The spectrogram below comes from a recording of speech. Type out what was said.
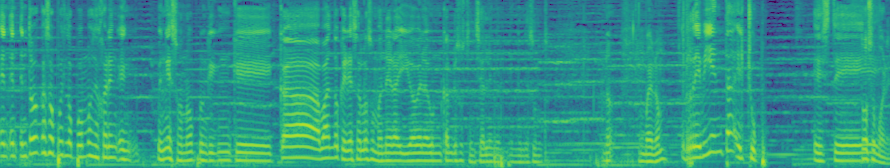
en, en- en todo caso, pues lo podemos dejar en, en- en eso, ¿no? Porque en que cada bando quería hacerlo a su manera y iba a haber algún cambio sustancial en el, en el asunto. ¿No? Bueno, Revienta el chupo. Este. todos se mueren.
